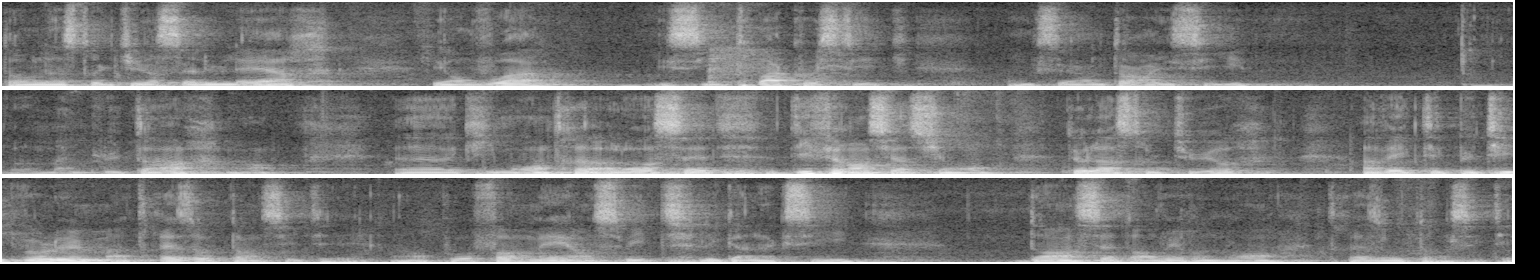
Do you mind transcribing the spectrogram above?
dans la structure cellulaire. Et on voit ici trois caustiques. Donc c'est un temps ici, même plus tard, euh, qui montre alors cette différenciation de la structure avec des petits volumes à très haute densité, pour former ensuite les galaxies dans cet environnement très haute densité.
